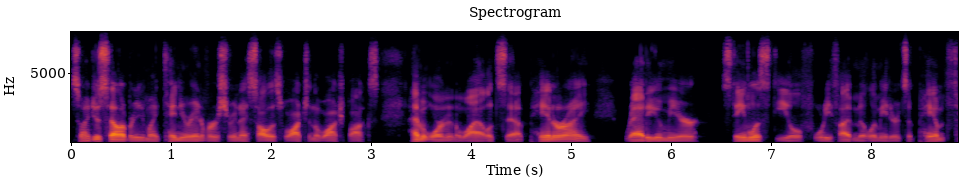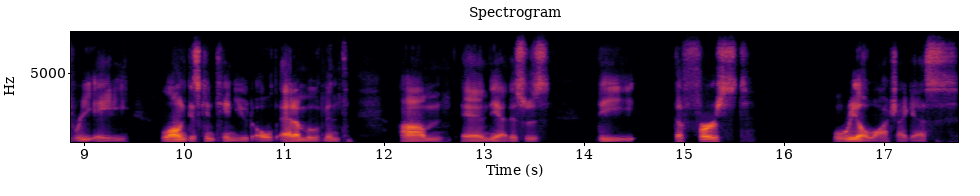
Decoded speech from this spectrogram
so I just celebrated my 10 year anniversary and I saw this watch in the Watchbox. I haven't worn it in a while. It's a Panerai Radiomir stainless steel 45 millimeter. It's a PAM 380, long discontinued, old ETA movement. Um, and yeah, this was the the first real watch, I guess,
